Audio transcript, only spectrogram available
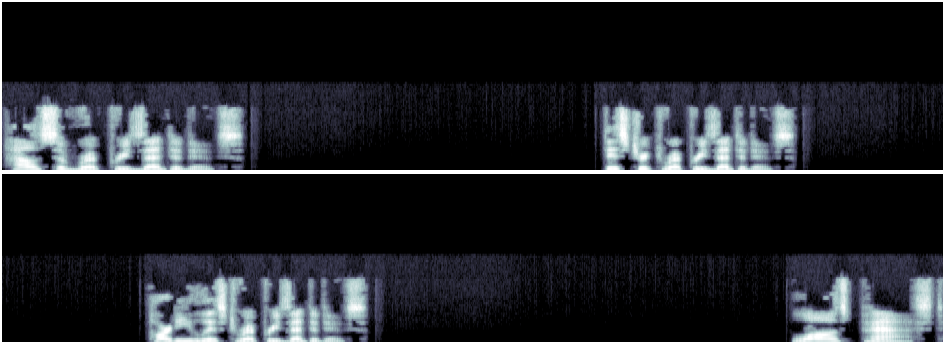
House of Representatives. District Representatives Party list representatives Laws passed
